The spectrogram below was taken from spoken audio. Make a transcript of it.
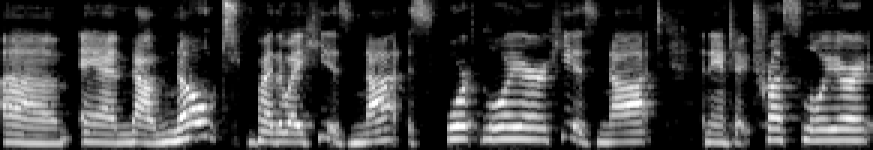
Um, and now, note, by the way, he is not a sport lawyer, he is not an antitrust lawyer.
